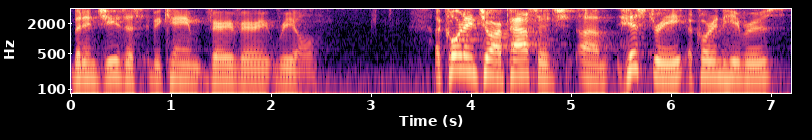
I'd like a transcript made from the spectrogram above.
but in Jesus it became very, very real. According to our passage, um, history, according to Hebrews,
